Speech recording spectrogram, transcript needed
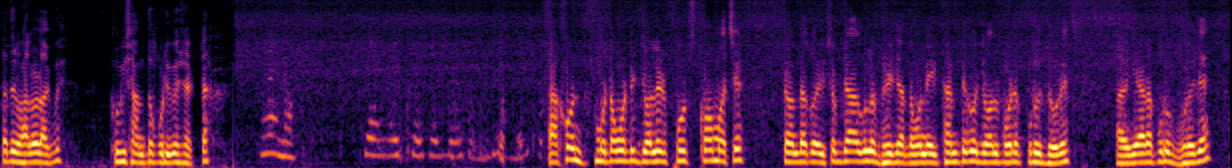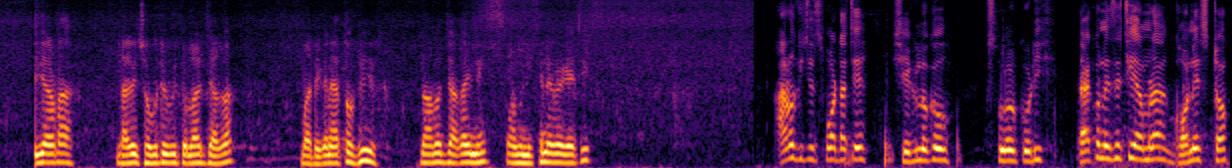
তাদের ভালো লাগবে। খুবই শান্ত পরিবেশ একটা। এখন মোটামুটি জলের ফোর্স কম আছে। কারণ দেখো, এইসব জায়গাগুলো ভেজা মানে এইখান থেকেও জল পড়ে পুরো জোরে। আর জায়গাটা পুরো ভরে যায়। এই জায়গাটা দাঁড়িয়ে ছবি টবি তোলার জায়গা। বাট এখানে এত ভিড়, দাঁড়ানোর জায়গায় নেই। তো আমি নিচে নেমে গেছি। আরও কিছু স্পট আছে, সেগুলোকেও এক্সপ্লোর করি। এখন এসেছি আমরা গণেশ টক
